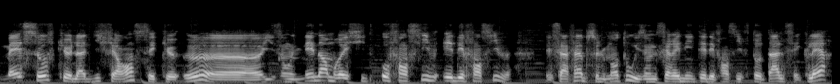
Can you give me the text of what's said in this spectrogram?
mais sauf que la différence, c'est que eux, ils ont une énorme réussite offensive et défensive. Et ça fait absolument tout. Ils ont une sérénité défensive totale, c'est clair.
